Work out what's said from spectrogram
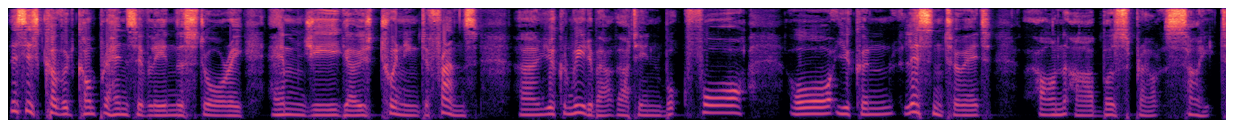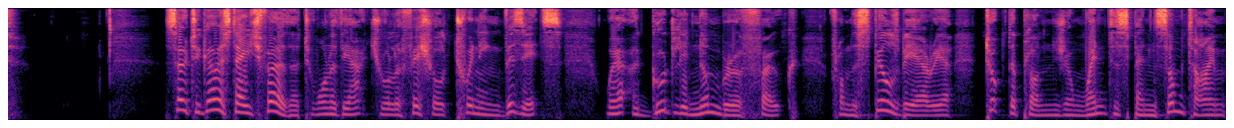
This is covered comprehensively in the story MG Goes Twinning to France. Uh, you can read about that in Book 4 or you can listen to it on our Buzzsprout site. So, to go a stage further to one of the actual official twinning visits, where a goodly number of folk from the Spilsby area took the plunge and went to spend some time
